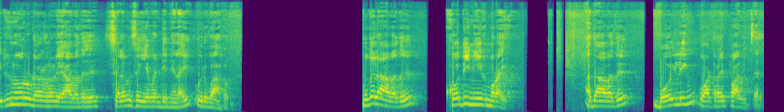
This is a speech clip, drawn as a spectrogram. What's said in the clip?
இருநூறு டாலர்களையாவது செலவு செய்ய வேண்டிய நிலை உருவாகும். முதலாவது கொதிநீர் முறை. அதாவது பாய்லிங் வாட்டரை பாவித்தல்.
